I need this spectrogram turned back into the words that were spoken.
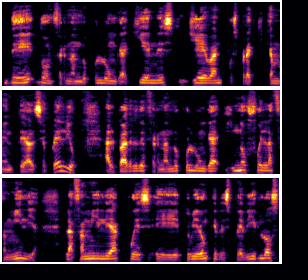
de don Fernando Colunga quienes llevan pues prácticamente al sepelio, al padre de Fernando Colunga y no fue la familia. La familia pues eh, tuvieron que despedirlos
